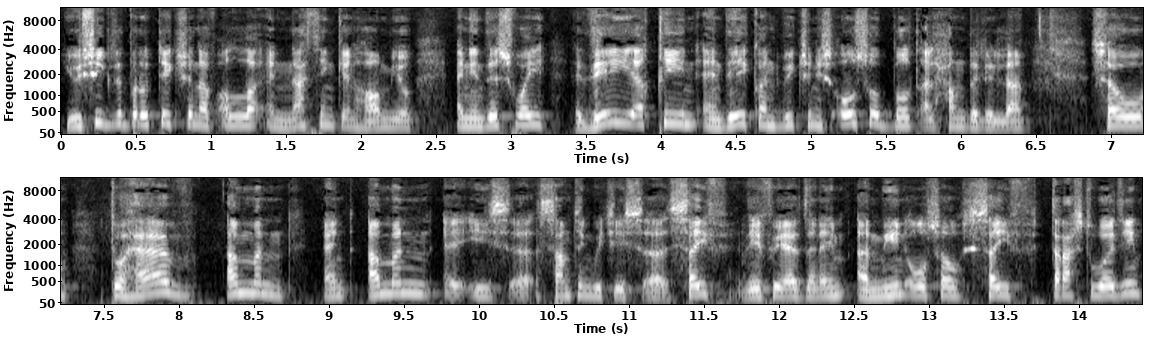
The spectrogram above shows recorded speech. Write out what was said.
you seek the protection of Allah, and nothing can harm you. And in this way, their yaqeen and their conviction is also built. Alhamdulillah. So to have aman and aman is uh, something which is uh, safe. Therefore, you have the name Amin, also safe, trustworthy.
